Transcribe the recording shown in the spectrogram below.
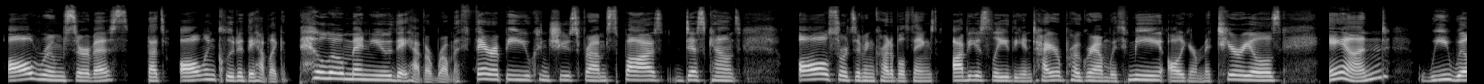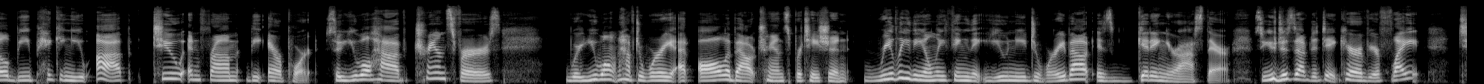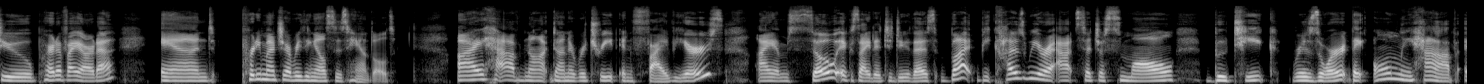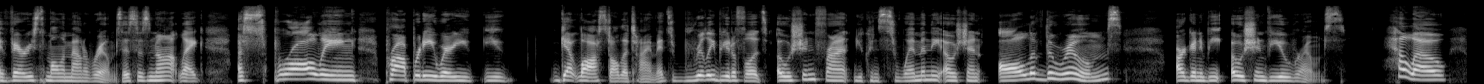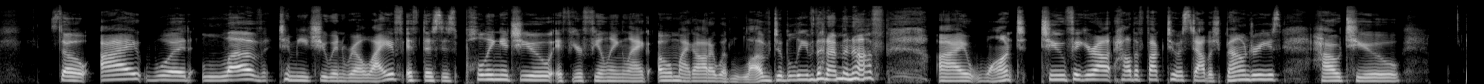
all room service. That's all included. They have like a pillow menu. They have aromatherapy you can choose from, spas, discounts, all sorts of incredible things. Obviously, the entire program with me, all your materials, and we will be picking you up to and from the airport. So you will have transfers where you won't have to worry at all about transportation. Really, the only thing that you need to worry about is getting your ass there. So you just have to take care of your flight to Puerto Vallarta and pretty much everything else is handled. I have not done a retreat in five years. I am so excited to do this, but because we are at such a small boutique resort, they only have a very small amount of rooms. This is not like a sprawling property where you, you, get lost all the time. It's really beautiful. It's ocean front. You can swim in the ocean. All of the rooms are going to be ocean view rooms. Hello. So I would love to meet you in real life. If this is pulling at you, if you're feeling like, oh my God, I would love to believe that I'm enough. I want to figure out how the fuck to establish boundaries, how to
